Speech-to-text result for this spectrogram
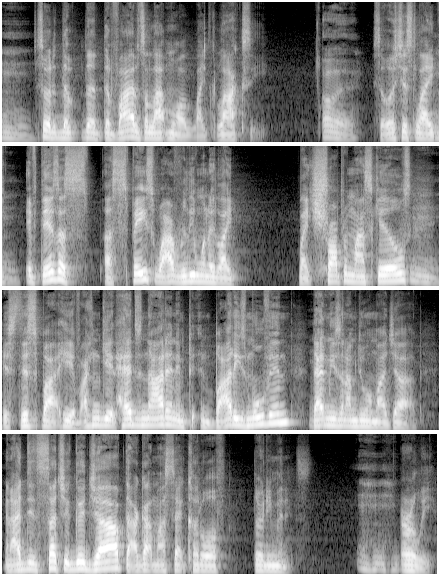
Mm. So the, the the vibe's a lot more like Loxy. Okay. So it's just like if there's a, a space where I really want to like like sharpen my skills, it's this spot here. If I can get heads nodding and, and bodies moving, that means that I'm doing my job. And I did such a good job that I got my set cut off 30 minutes early.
